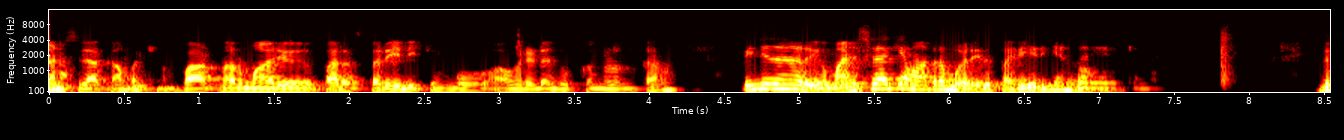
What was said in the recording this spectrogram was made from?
മനസ്സിലാക്കാൻ പറ്റണം. പാർട്ട്ണർമാര് പരസ്പരം ഇരിക്കുമ്പോൾ അവരുടെ ദുഃഖങ്ങളും കാരണം പിന്നെ ഞാൻ അറിയോ മനസ്സിലാക്കിയാൽ മാത്രം പോരെ. ഇത് പരിഹരിക്കാൻ ഇത്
